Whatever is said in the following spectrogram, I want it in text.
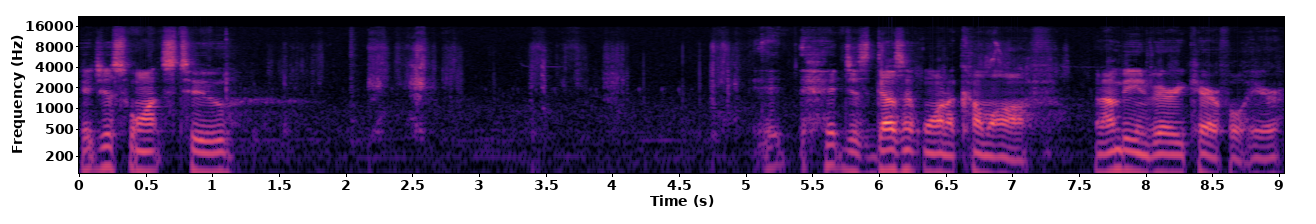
it just wants to it, it just doesn't want to come off. And I'm being very careful here.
